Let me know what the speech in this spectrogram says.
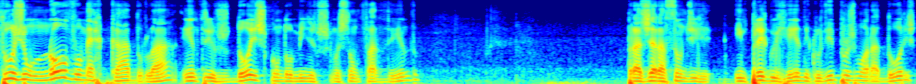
Surge um novo mercado lá, entre os dois condomínios que nós estamos fazendo, para geração de emprego e renda, inclusive para os moradores.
